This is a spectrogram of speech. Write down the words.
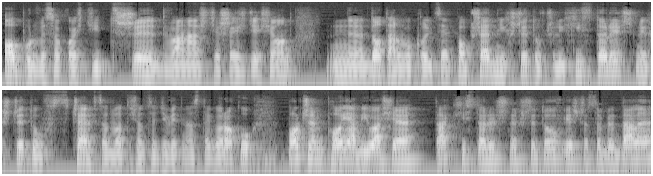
opór wysokości 3,1260, mm, dotarł w okolice poprzednich szczytów, czyli historycznych szczytów z czerwca 2019 roku, po czym pojawiła się, tak, historycznych szczytów, jeszcze sobie dalej,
